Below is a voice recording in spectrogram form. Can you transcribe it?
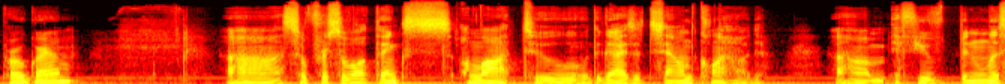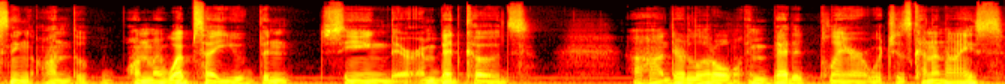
program. Uh, so first of all, thanks a lot to the guys at SoundCloud. Um, if you've been listening on the on my website, you've been seeing their embed codes, uh, their little embedded player, which is kind of nice.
